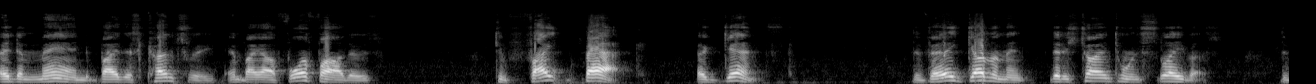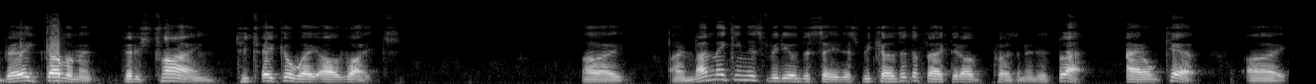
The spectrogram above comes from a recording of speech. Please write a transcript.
a demand by this country and by our forefathers to fight back against the very government that is trying to enslave us. The very government that is trying to take away our rights. Alright, I'm not making this video to say this because of the fact that our president is black. I don't care. Alright,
